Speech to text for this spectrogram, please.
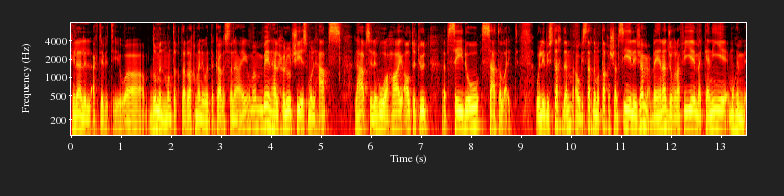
خلال ال activity وضمن منطقة الرقمنة والذكاء الاصطناعي ومن بين هالحلول شيء اسمه ال HAPS ال HAPS اللي هو هو high altitude pseudo satellite واللي بيستخدم أو بيستخدم الطاقة الشمسية لجمع بيانات جغرافية مكانية مهمة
